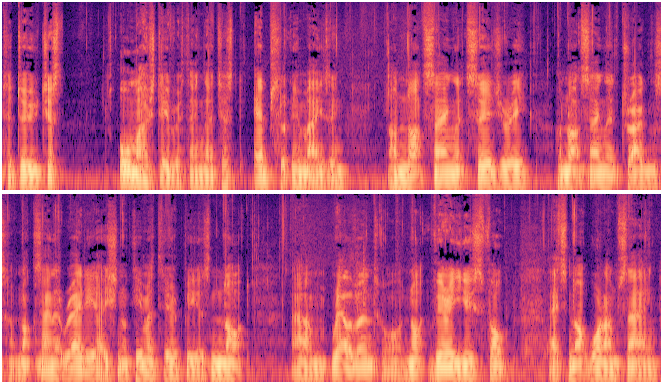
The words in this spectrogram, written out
to do just almost everything. They're just absolutely amazing. I'm not saying that surgery, I'm not saying that drugs, I'm not saying that radiation or chemotherapy is not um, relevant or not very useful. That's not what I'm saying.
